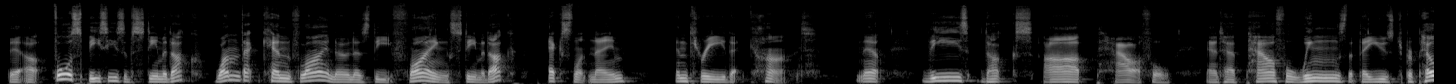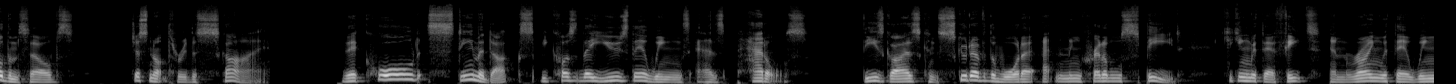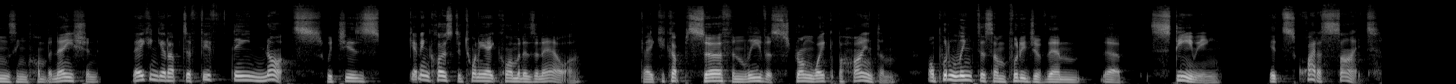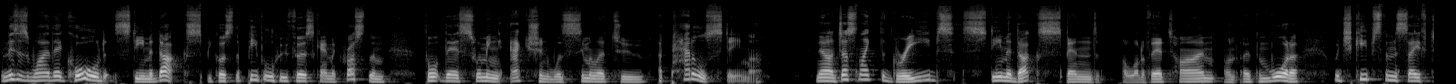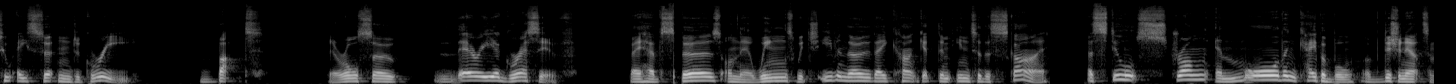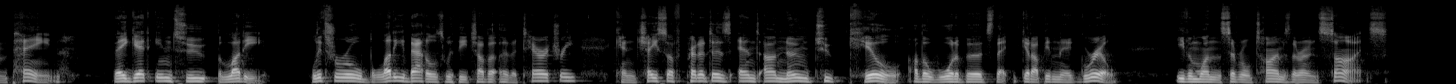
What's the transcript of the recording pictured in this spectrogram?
There are four species of steamer duck, one that can fly, known as the flying steamer duck, excellent name, and three that can't. Now, these ducks are powerful and have powerful wings that they use to propel themselves, just not through the sky. They're called steamer ducks because they use their wings as paddles. These guys can scoot over the water at an incredible speed, kicking with their feet and rowing with their wings in combination they can get up to 15 knots, which is getting close to 28 kilometers an hour. They kick up surf and leave a strong wake behind them. I'll put a link to some footage of them uh, steaming. It's quite a sight. And this is why they're called steamer ducks, because the people who first came across them thought their swimming action was similar to a paddle steamer. Now, just like the grebes, steamer ducks spend a lot of their time on open water, which keeps them safe to a certain degree. But they're also very aggressive. They have spurs on their wings, which, even though they can't get them into the sky, are still strong and more than capable of dishing out some pain. They get into bloody, literal bloody battles with each other over territory, can chase off predators, and are known to kill other water birds that get up in their grill, even ones several times their own size.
